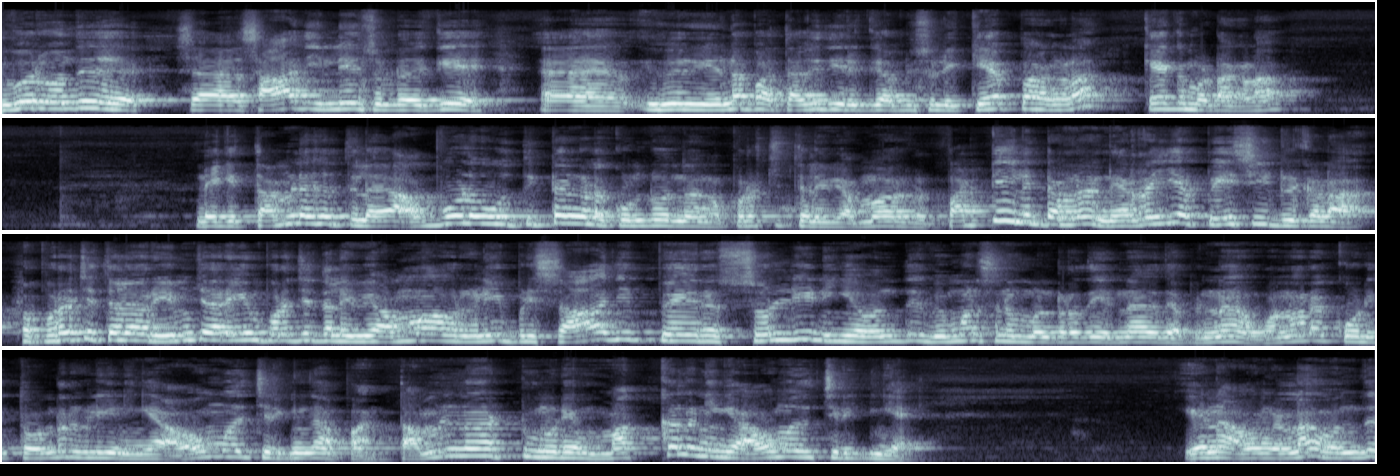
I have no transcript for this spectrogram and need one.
இவர் வந்து ச சாதி இல்லைன்னு சொல்கிறதுக்கு இவர் என்னப்பா தகுதி இருக்குது அப்படின்னு சொல்லி கேட்பாங்களா? கேட்க மாட்டாங்களா? இன்னைக்கு தமிழகத்தில் அவ்வளவு திட்டங்களை கொண்டு வந்தாங்க புரட்சித் தலைவி அம்மா அவர்கள். பட்டியலிட்டோம்னா நிறைய பேசிட்டு இருக்கலாம். இப்போ புரட்சித் தலைவர் எம்ஜிஆரையும் புரட்சி தலைவி அம்மா அவர்களையும் இப்படி சாதி பெயரை சொல்லி நீங்கள் வந்து விமர்சனம் பண்ணுறது என்ன ஆகுது அப்படின்னா ஒன்றரை கோடி தொண்டர்களையும் நீங்கள் அவமதிச்சிருக்கீங்க. அப்பா தமிழ்நாட்டினுடைய மக்களை நீங்கள் அவமதிச்சிருக்கீங்க. ஏன்னா அவங்கெல்லாம் வந்து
